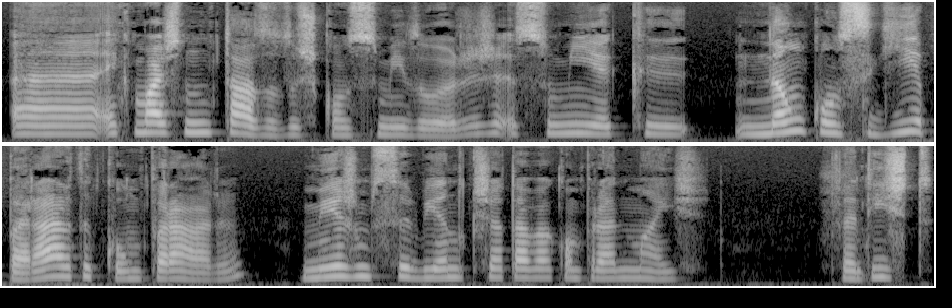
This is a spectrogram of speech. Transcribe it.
Uh, é que mais de metade dos consumidores assumia que não conseguia parar de comprar, mesmo sabendo que já estava a comprar demais. Portanto, isto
